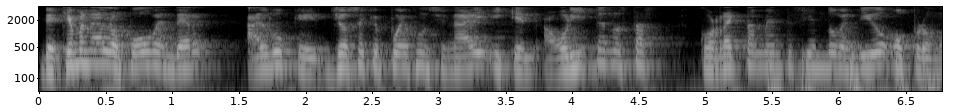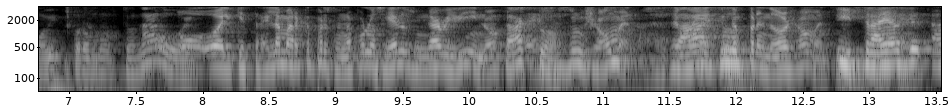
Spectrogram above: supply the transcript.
¿de qué manera lo puedo vender? Algo que yo sé que puede funcionar y que ahorita no estás correctamente siendo vendido o promo- promocionado. O, o el que trae la marca personal por los cielos, un Gary Vee, ¿no? Pues Exacto. ese es un showman, o sea, ese güey es un emprendedor showman. sí, y sí, trae sí, sí. a-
